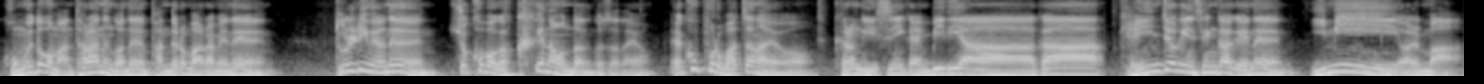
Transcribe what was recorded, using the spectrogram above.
공매도가 많다라는 거는 반대로 말하면은 뚫리면은 쇼커버가 크게 나온다는 거잖아요. 에코프로 봤잖아요. 그런 게 있으니까 엔비디아가 개인적인 생각에는 이미 얼마,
